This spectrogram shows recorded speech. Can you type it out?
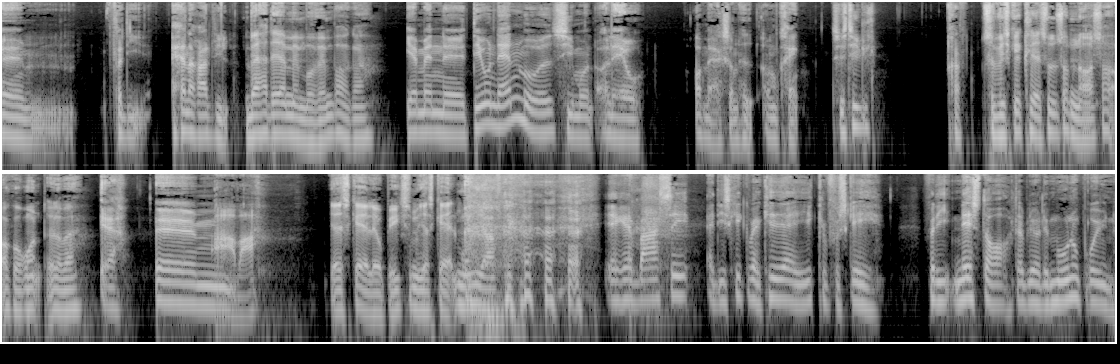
Øhm, fordi han er ret vild. Hvad har det her med Movember at gøre? Jamen, øh, det er jo en anden måde, Simon, at lave opmærksomhed omkring testikel. Så vi skal klæde os ud som nosser og gå rundt, eller hvad? Ja. Øhm, Ah, hvad? Jeg skal lave bikse, men jeg skal alt muligt i aften. Jeg kan bare se, at de skal ikke være ked af, at I ikke kan få skæg. Fordi næste år, der bliver det monobryn.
